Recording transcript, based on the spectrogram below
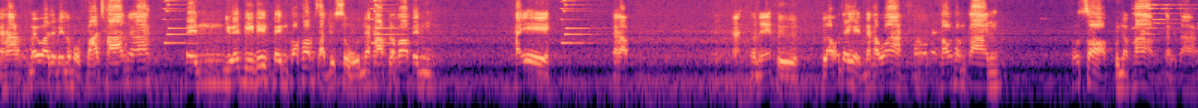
นะครับไม่ว่าจะเป็นระบบฟ้าชาร์จนะเป็น USB ที่เป็น Qualcomm 3.0 นะครับ แล้วก็เป็น Type A นะครับอะตัวนี้คือเราก็จะเห็นนะครับว่าเขาทำการ ทดสอบคุณภาพต่าง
